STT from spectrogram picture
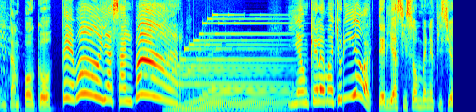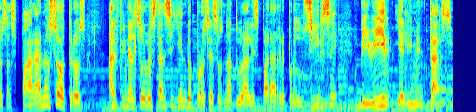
Y tampoco, te voy a salvar. Y aunque la mayoría de bacterias sí son beneficiosas para nosotros, al final solo están siguiendo procesos naturales para reproducirse, vivir y alimentarse.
